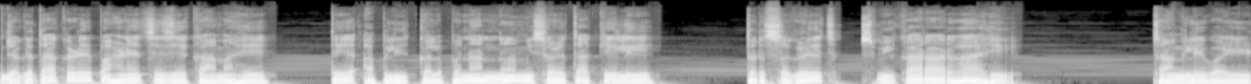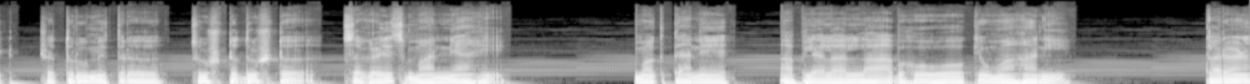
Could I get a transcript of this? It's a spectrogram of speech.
जगताकडे पाहण्याचे जे काम आहे ते आपली कल्पना न मिसळता केले तर सगळेच स्वीकारार्ह आहे. चांगले वाईट शत्रुमित्र दुष्ट सगळेच मान्य आहे. मग त्याने आपल्याला लाभ होवो किंवा हानी? कारण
